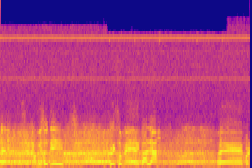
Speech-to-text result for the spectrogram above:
Ναι, νομίζω ότι παίξαμε καλά. Ε, Παρ'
